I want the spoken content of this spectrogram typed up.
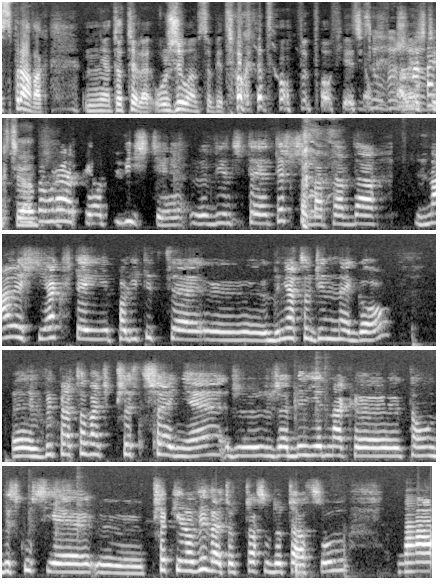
sprawach. Mm, to tyle. Ulżyłem sobie trochę tą wypowiedzią, ale jeszcze chciałem... Rację, oczywiście, więc te, też trzeba, prawda, znaleźć, jak w tej polityce y, dnia codziennego y, wypracować przestrzenie, żeby jednak y, tą dyskusję przekierowywać od czasu do czasu na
